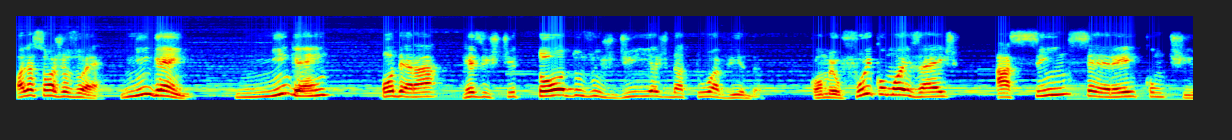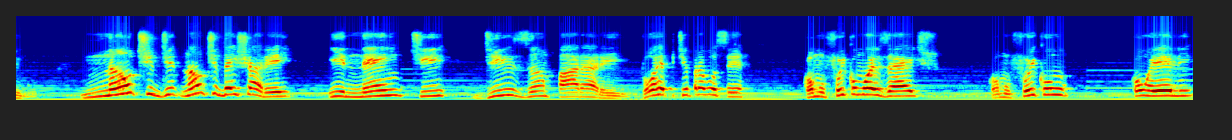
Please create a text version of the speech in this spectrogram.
Olha só, Josué, ninguém, ninguém poderá resistir todos os dias da tua vida. Como eu fui com Moisés, assim serei contigo. Não te, não te deixarei e nem te desampararei. Vou repetir para você. Como fui com Moisés, como fui com, com ele,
